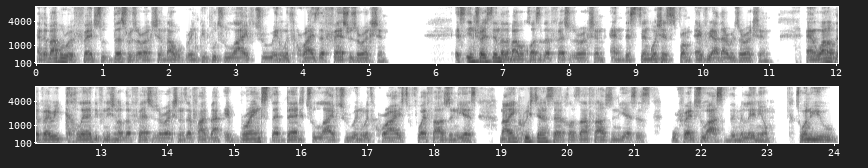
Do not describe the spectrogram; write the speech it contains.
And the Bible referred to this resurrection that will bring people to life to reign with Christ, the first resurrection. It's interesting that the Bible calls it the first resurrection and distinguishes from every other resurrection. And one of the very clear definition of the first resurrection is the fact that it brings the dead to life to reign with Christ for a thousand years. Now, in Christian circles, that thousand years is referred to as the millennium. So when you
